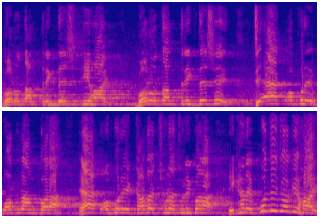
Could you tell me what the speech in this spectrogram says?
গণতান্ত্রিক দেশ কি হয়? গণতান্ত্রিক দেশে যে এক অপরে বদনাম করা, এক অপরে কাদা ছোড়াছুড়ি করা, এখানে প্রতিযোগী হয়।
